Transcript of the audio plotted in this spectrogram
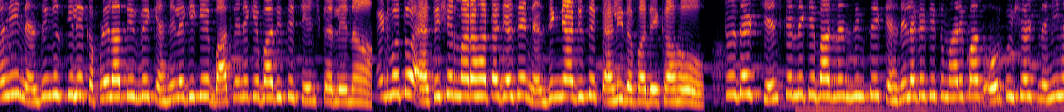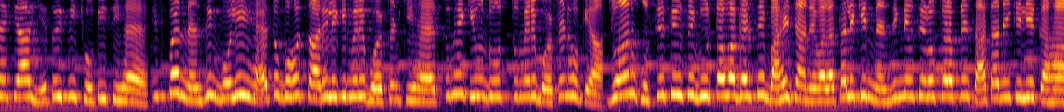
वहीं नैजिंग उसके लिए कपड़े लाते हुए कहने लगी कि बात लेने के बाद इसे चेंज कर लेना। एंड वो तो ऐसे शर्मा रहा था जैसे नैजिंग ने आज उसे पहली दफ़ा देखा हो। आफ्टर दैट चेंज करने के बाद नैन्जिंग से कहने लगा कि तुम्हारे पास और कोई शर्ट नहीं है क्या? ये तो इतनी छोटी सी है। इस पर नैन्जिंग बोली, है तो बहुत सारी, लेकिन मेरे बॉयफ्रेंड की है। तुम्हें क्यूँ दू? तुम मेरे बॉयफ्रेंड हो क्या? जुआन गुस्से से उसे घूरता हुआ घर से बाहर जाने वाला था, लेकिन नैन्जिंग ने उसे रोककर अपने साथ आने के लिए कहा।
